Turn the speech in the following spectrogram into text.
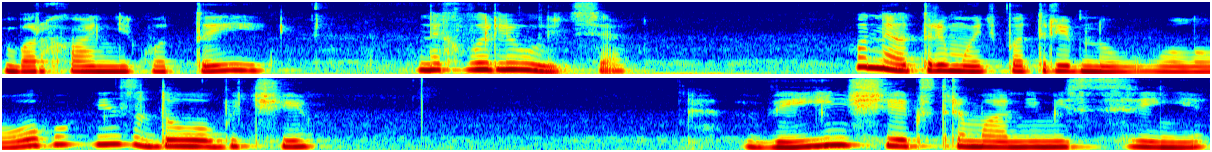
барханні коти не хвилюються. Вони отримують потрібну вологу і здобичі. В іншій екстремальній місцині,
